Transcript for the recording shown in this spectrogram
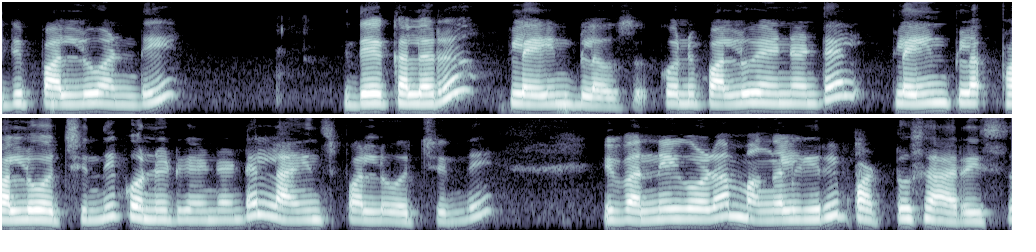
ఇది పళ్ళు అండి ఇదే కలర్ ప్లెయిన్ బ్లౌజ్. కొన్ని పళ్ళు ఏంటంటే ప్లెయిన్ పళ్ళు వచ్చింది కొన్నిటికి ఏంటంటే లైన్స్ పళ్ళు వచ్చింది. ఇవన్నీ కూడా మంగళగిరి పట్టు శారీస్.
